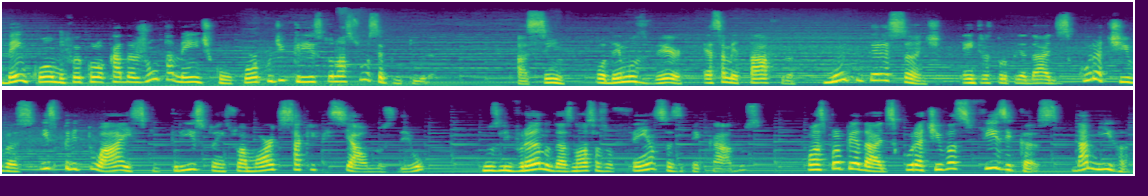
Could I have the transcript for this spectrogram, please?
bem como foi colocada juntamente com o corpo de Cristo na sua sepultura. Assim, podemos ver essa metáfora muito interessante entre as propriedades curativas espirituais que Cristo, em sua morte sacrificial, nos deu, nos livrando das nossas ofensas e pecados, com as propriedades curativas físicas da mirra.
